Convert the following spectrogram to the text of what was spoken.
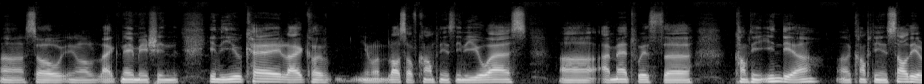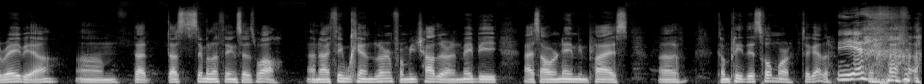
Uh, so you know, like Namish in in the UK, like uh, you know, lots of companies in the US. Uh, I met with a company in India, a company in Saudi Arabia um, that does similar things as well. And I think we can learn from each other, and maybe, as our name implies, uh, complete this homework together. Yeah.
